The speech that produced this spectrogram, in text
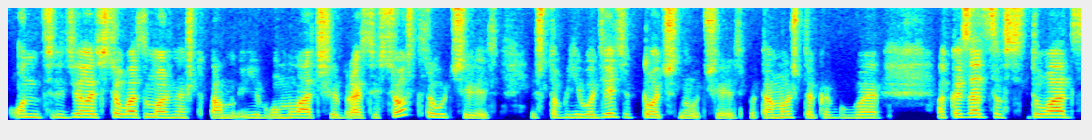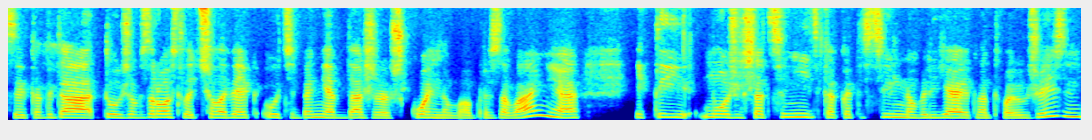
он делает все возможное, что там его младшие братья и сестры учились, и чтобы его дети точно учились. Потому что как бы оказаться в ситуации, когда ты уже взрослый человек, у тебя нет даже школьного образования, и ты можешь оценить, как это сильно влияет на твою жизнь,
